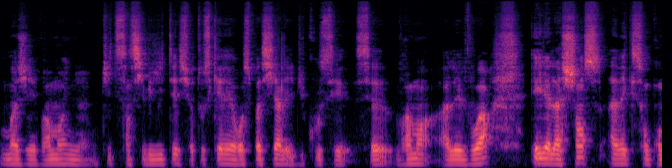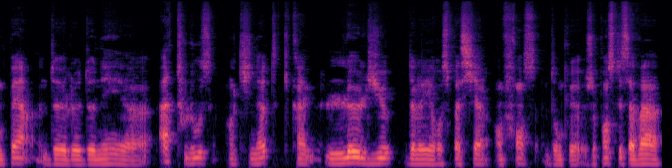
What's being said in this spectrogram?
moi j'ai vraiment une, petite sensibilité sur tout ce qui est aérospatial et du coup c'est vraiment aller le voir. Et il a la chance avec son compère de le donner euh, à Toulouse en keynote qui est quand même le lieu de l'aérospatial en France. Donc euh, je pense que ça va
